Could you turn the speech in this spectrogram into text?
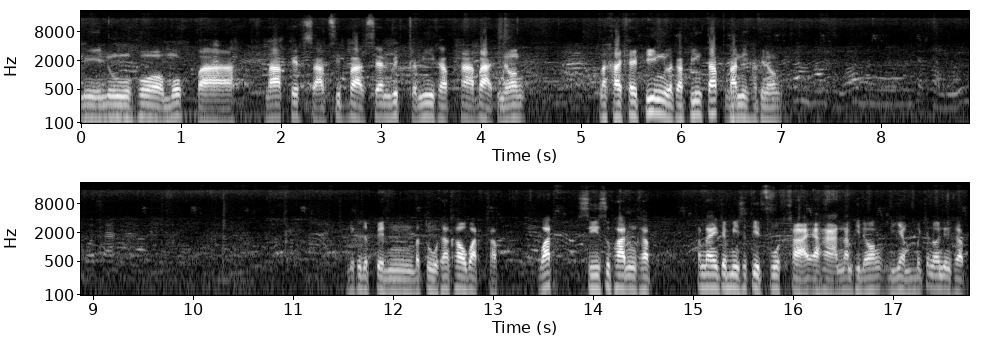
เมนูห่อมกปลาลาบเป็ด30 บาท แซนด์วิชก็มีครับ 5 บาทพี่น้อง ราคาไข่ปิ้ง แล้วก็ปิ้งตับร้านนี้ครับพี่น้อง ตั้งเขาถือว่ามันมันจะทะลุหัวซะ นี่ก็จะเป็นประตูทางเข้าวัดครับ วัดศรีสุพรรณครับข้างในจะมีสตรีทฟู้ดขายอาหารนำพี่น้องดีอย่างเมื่อกี้น้อยหนึงครับ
